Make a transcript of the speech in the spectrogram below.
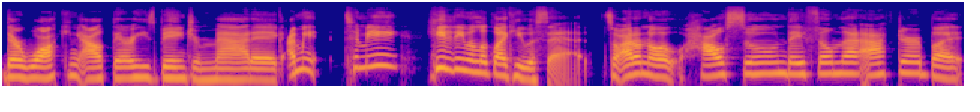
they're walking out there, he's being dramatic. I mean, to me, he didn't even look like he was sad. So I don't know how soon they filmed that after, but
